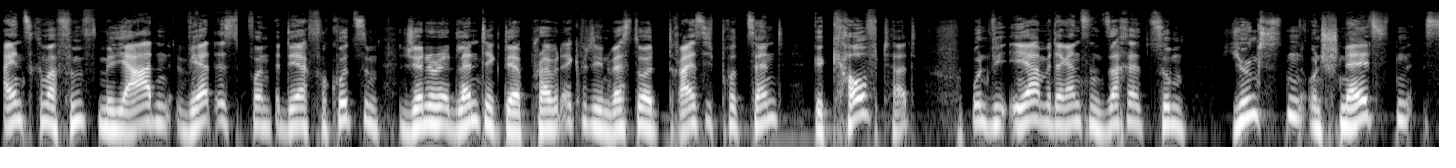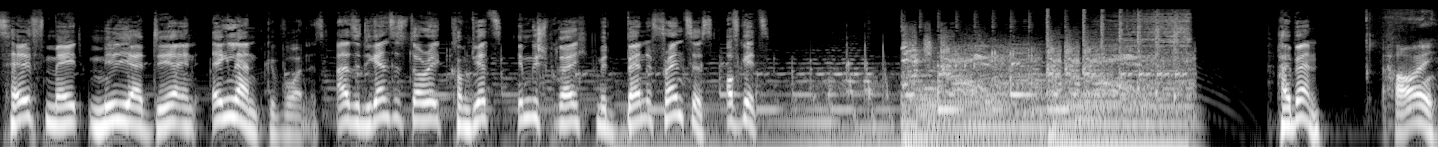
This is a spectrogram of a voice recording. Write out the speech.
1,5 Milliarden wert ist, von der vor kurzem General Atlantic, der Private Equity Investor, 30 Prozent gekauft hat und wie er mit der ganzen Sache zum jüngsten und schnellsten Selfmade-Milliardär in England geworden ist. Also die ganze Story kommt jetzt im Gespräch mit Ben Francis. Auf geht's! Hi, Ben. Hi,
